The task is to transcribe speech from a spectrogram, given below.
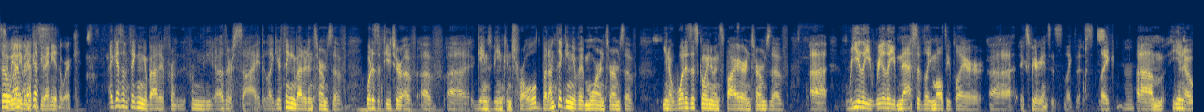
So, we don't I- even I have guess, to do any of the work. I guess I'm thinking about it from from the other side. Like you're thinking about it in terms of what is the future of of uh, games being controlled, but I'm thinking of it more in terms of, you know, what is this going to inspire in terms of uh, really, really massively multiplayer uh, experiences like this. Like, Mhm. um, you know,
